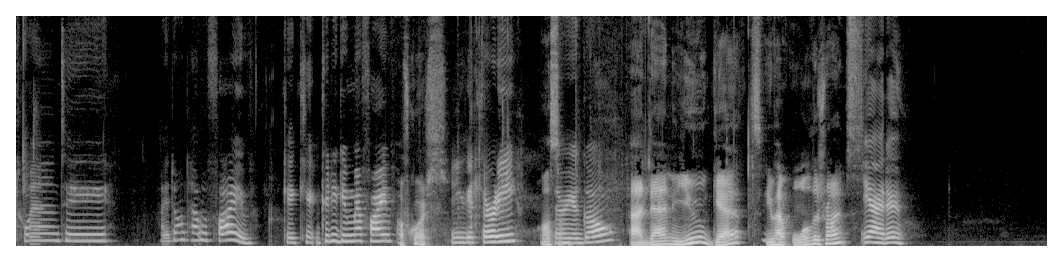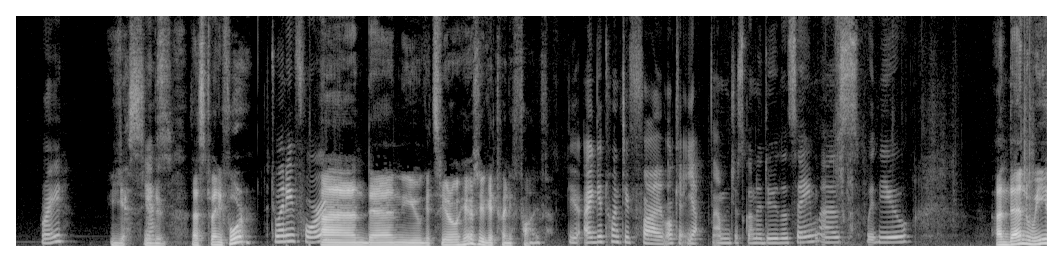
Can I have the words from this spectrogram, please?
20. I don't have a five. Okay, c- could you give me a five? Of course. You get 30. Awesome. There you go. And then you get, you have all the shrines? Yeah, I do. Right? Yes, you do. Yes. That's 24. 24. And then you get zero here, so you get 25. yeah, I get 25. Okay, yeah. I'm just gonna do the same as with you. And then we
